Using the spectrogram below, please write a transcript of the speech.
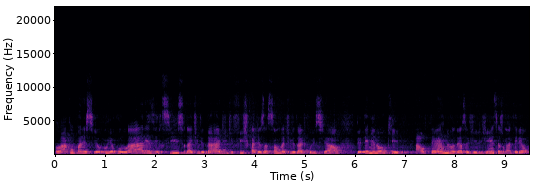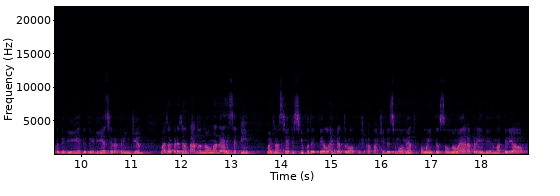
lá compareceu no regular exercício da atividade de fiscalização da atividade policial, determinou que, ao término dessas diligências, o material poderia deveria ser apreendido, mas apresentado não na DRCPIM, mas na 105DP lá em Petrópolis. A partir desse momento, como a intenção não era apreender material,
